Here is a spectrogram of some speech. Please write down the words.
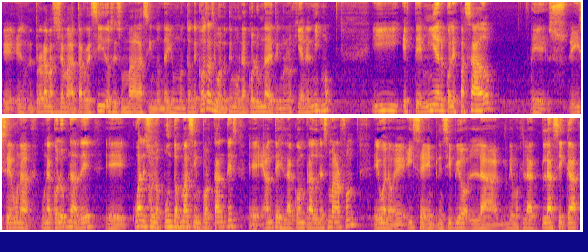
Eh, el, programa se llama Atardecidos, es un magazine donde hay un montón de cosas. Y bueno, tengo una columna de tecnología en el mismo. Y este miércoles pasado eh, hice una, una columna de eh, cuáles son los puntos más importantes eh, antes la compra de un smartphone. Y bueno, hice en principio la, la clásica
